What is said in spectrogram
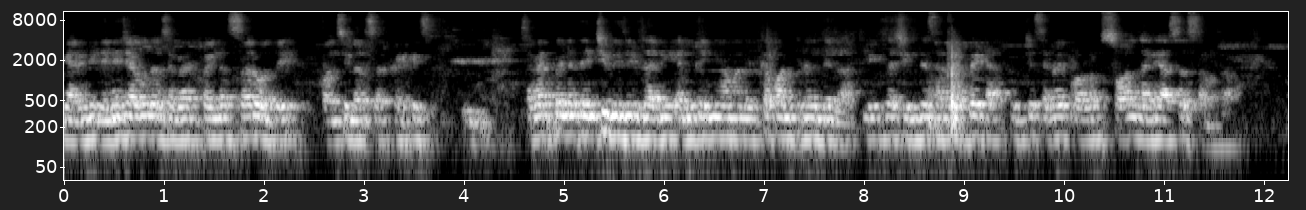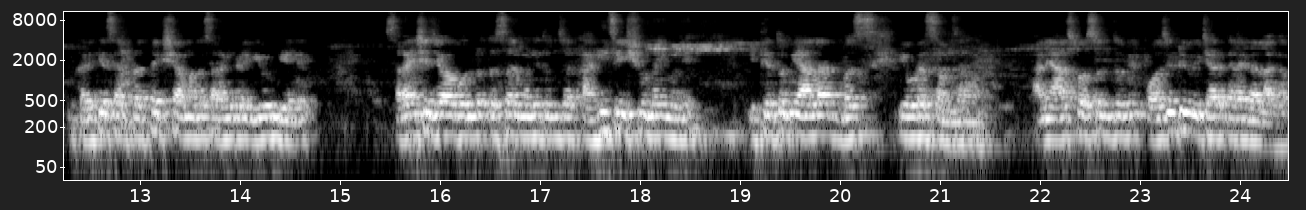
गॅरंटी देण्याच्या अगोदर सगळ्यात पहिलं सर होते कॉन्सिलर सर खडके सर सगळ्यात पहिलं त्यांची व्हिजिट झाली आणि त्यांनी आम्हाला इतका कॉन्फिडन्स दिला की एकदा शिंदे सरांना भेटा तुमचे सगळे प्रॉब्लेम सॉल्व्ह झाले असंच समजा. खडके सर प्रत्यक्ष आम्हाला सरांकडे घेऊन गेले. सरांशी जेव्हा बोललो तर सर म्हणे तुमचा काहीच इश्यू नाही म्हणे. इथे तुम्ही आलात बस एवढंच समजा आणि आजपासून तुम्ही पॉझिटिव्ह विचार करायला लागा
